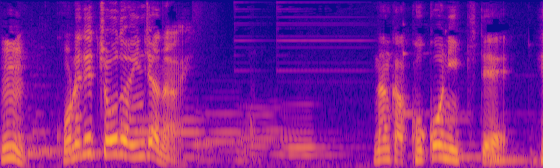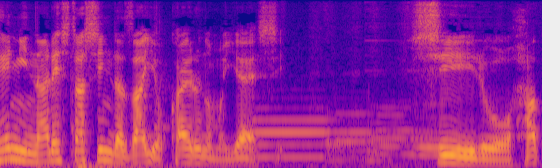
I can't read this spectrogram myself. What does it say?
うん、これでちょうどいいんじゃない？なんかここに来て変に慣れ親しんだ材を変えるのも嫌やし。シールを貼っ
